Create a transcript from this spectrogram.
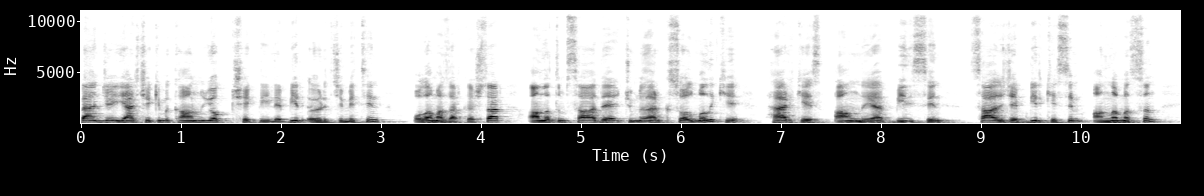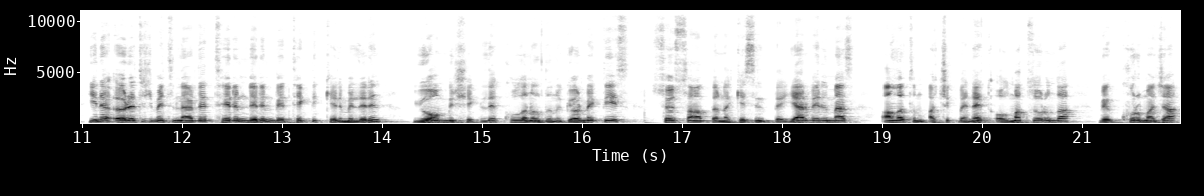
bence yer çekimi kanunu yok şekliyle bir öğretici metin olamaz arkadaşlar. Anlatım sade, cümleler kısa olmalı ki herkes anlayabilsin. Sadece bir kesim anlamasın. Yine öğretici metinlerde terimlerin ve teknik kelimelerin yoğun bir şekilde kullanıldığını görmekteyiz. Söz sanatlarına kesinlikle yer verilmez. Anlatım açık ve net olmak zorunda ve kurmaca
